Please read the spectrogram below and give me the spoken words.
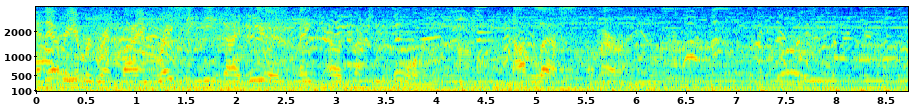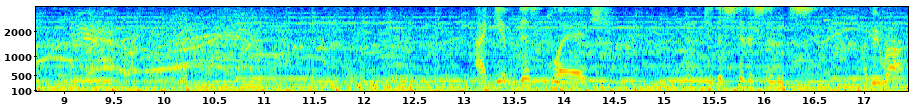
And every immigrant, by embracing these ideals, makes our country more, not less, American. I give this pledge to the citizens of Iraq.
